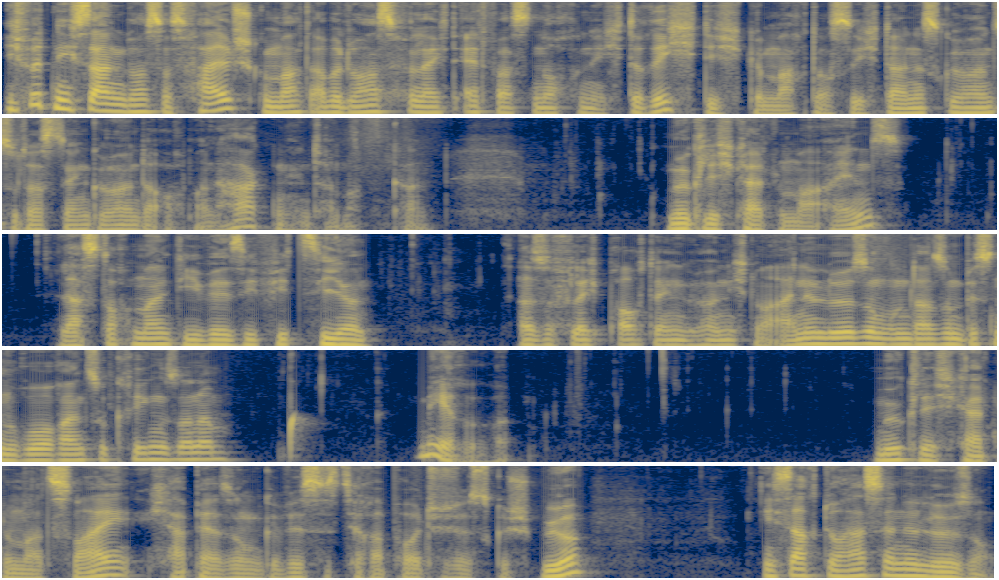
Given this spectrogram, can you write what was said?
ich würde nicht sagen, du hast das falsch gemacht, aber du hast vielleicht etwas noch nicht richtig gemacht aus Sicht deines Gehirns, sodass dein Gehirn da auch mal einen Haken hintermachen kann. Möglichkeit Nummer eins, lass doch mal diversifizieren. Also vielleicht braucht dein Gehirn nicht nur eine Lösung, um da so ein bisschen Rohr reinzukriegen, sondern mehrere. Möglichkeit Nummer zwei, ich habe ja so ein gewisses therapeutisches Gespür. Ich sage, du hast ja eine Lösung.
